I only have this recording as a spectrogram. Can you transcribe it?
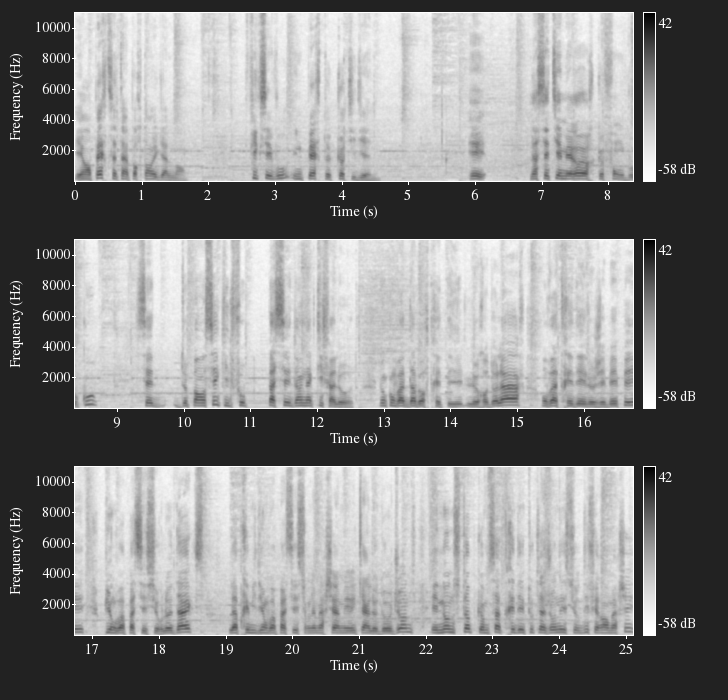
Et en perte c'est important également. Fixez-vous une perte quotidienne. Et la septième erreur que font beaucoup, c'est de penser qu'il faut passer d'un actif à l'autre. Donc on va d'abord traiter l'euro-dollar, on va trader le GBP, puis on va passer sur le DAX, L'après-midi on va passer sur les marchés américains, le Dow Jones et non-stop comme ça trader toute la journée sur différents marchés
